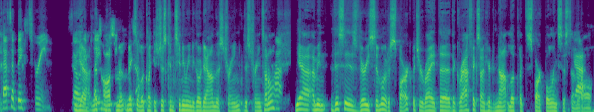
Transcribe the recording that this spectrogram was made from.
That's a big screen. So yeah, that's awesome. It makes it look like it's just continuing to go down this train, this train tunnel. Uh-huh. Yeah, I mean, this is very similar to Spark, but you're right. the The graphics on here do not look like the Spark bowling system yeah, at all.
